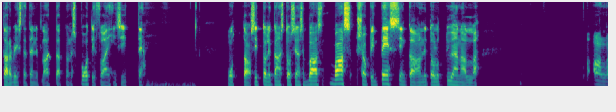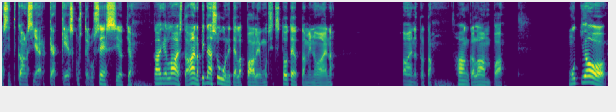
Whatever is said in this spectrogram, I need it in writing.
tarviiko tätä nyt laittaa tuonne Spotifyhin sitten. Mutta sitten oli myös tosiaan se Bass, Bass Shopin Pessin on nyt ollut työn alla, alla sitten kans järkkää keskustelusessiot ja kaikenlaista. Aina pitää suunnitella paljon, mutta sitten se toteuttaminen on aina, aina tota, hankalampaa. Mutta joo,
